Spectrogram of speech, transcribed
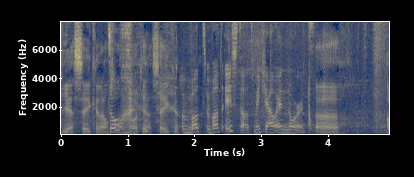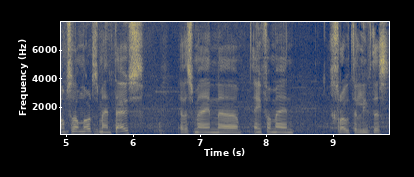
Ja, zeker. Amsterdam-Noord, ja, zeker. wat, wat is dat met jou en Noord? Uh, Amsterdam-Noord is mijn thuis. Het is mijn, uh, een van mijn grote liefdes,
